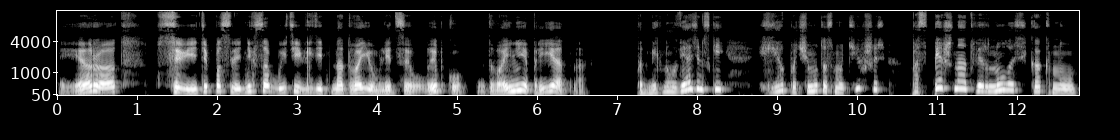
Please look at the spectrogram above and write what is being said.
«Я рад в свете последних событий видеть на твоем лице улыбку вдвойне приятно», — подмигнул Вяземский, и я, почему-то смутившись, поспешно отвернулась к окну.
